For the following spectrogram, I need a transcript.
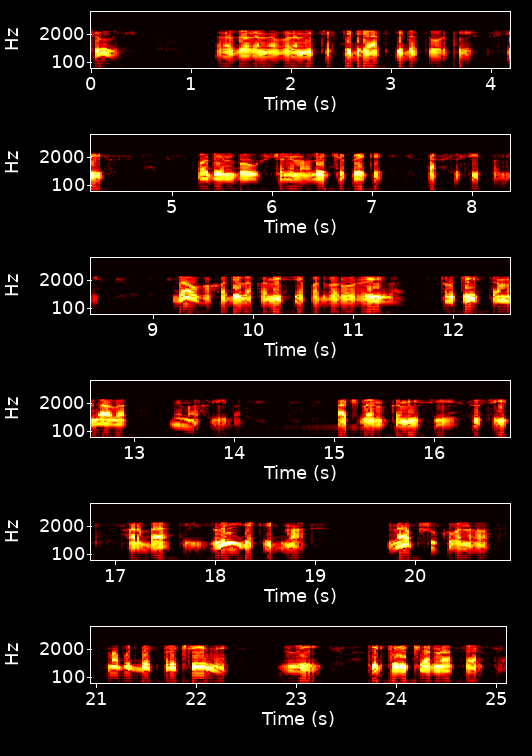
Чули? Розорено в вороницях підряд і до турки всіх. Один був, що не могли вчепити, так сусід поміг. Довго ходила комісія по двору рила, прути стромляла, нема хліба. А член комісії, сусід, горбатий, злий, як відмак. На обшукуваного, мабуть, без причини, злий, тільки від чорного серця.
